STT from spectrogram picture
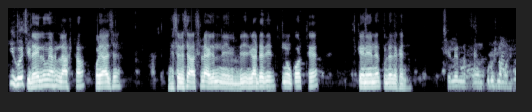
কি হয়েছে? দেখলুম এখন লাশটা পড়ে আছে। ভেসে ভেসে আসলে একজন ঘাটেরই নৌকর থেকে টেনে এনে তুলে রেখেছে। ছেলে না প- পুরুষ না মহিলা?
